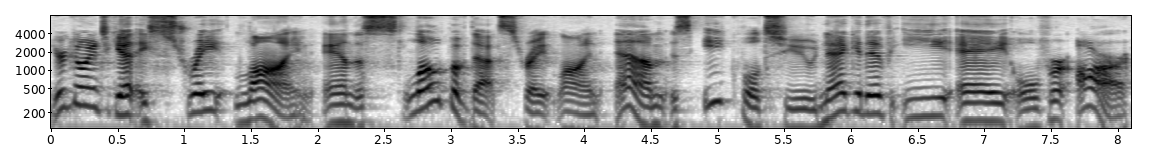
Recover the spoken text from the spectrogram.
you're going to get a straight line, and the slope of that straight line, m, is equal to negative EA over r.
